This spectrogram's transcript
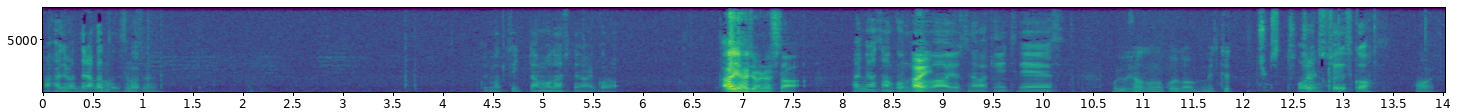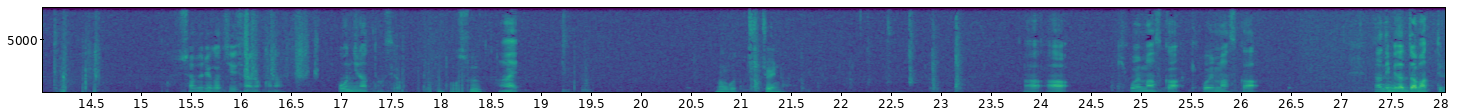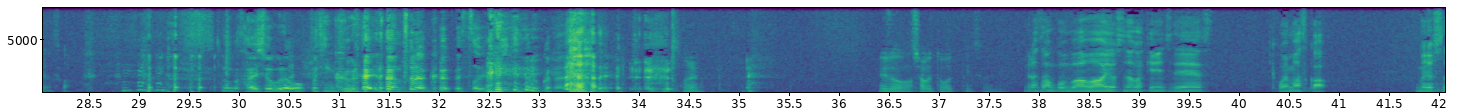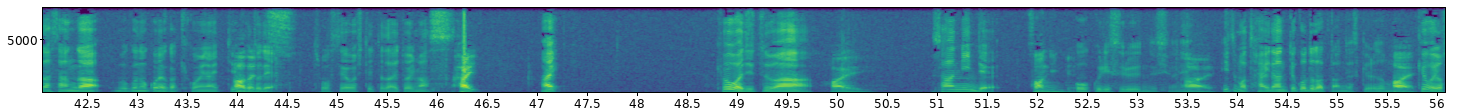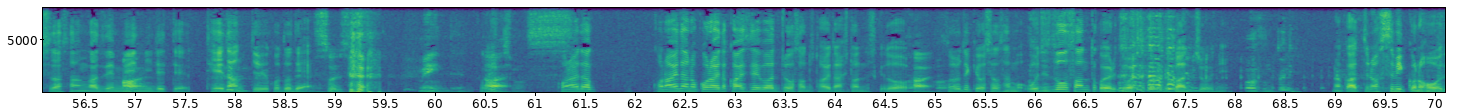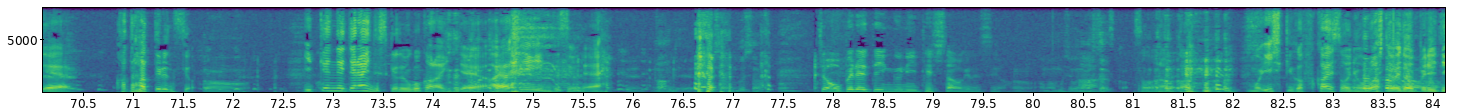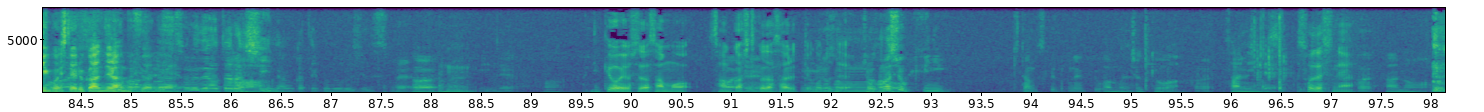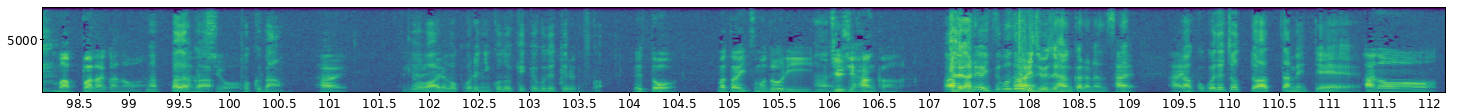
あ始まってなかったですか？今ツイッターも出してないから。はい、始まりました。はい皆さんこんばんは、吉永健一です。吉永さんの声がめっちゃちちっちあれゃいちっちゃいですか？な。はい。喋りが小さいのかな？オンになってますよ。どうすはい。なんかちっちゃいな。ああ。聞こえますか？聞こえますか？なんでみんな黙ってるんですか？なんか最初ぐらいオープニングぐらいなんとなくそういう雰囲気なのかなって。あれ？吉永さん喋ってもらっていいですよね？皆さんこんばんは吉永健一です。聞こえますか？今吉田さんが僕の声が聞こえないっていうあことで調整をしていただいております。はい。はい。今日は実ははい。3人で3人で。お送りするんですよね、はい。つも対談ってことだったんですけれども、はい。今日は吉田さんが前面に出て定談っていうことで、そうです。メインで。お願いします、この間この間のこの間海星番長さんと対談したんですけど、はい。その時吉田さんもお地蔵さんとか言われてましたからね番長に。あ本当に。なんかあっちの隅っこの方で固まってるんですよ。うん一見寝てないんですけど動かないんで 怪しいんですよね。えなんで？どうしたんですか、じゃあ、オペレーティングに徹したわけですよ。うん、あんま面白くなかったですか？そうなんかもう意識が深い層に下ろしておいてオペレーティングをしてる感じなんですよね。それで新しいなんかテクノロジーですね、はい。いいね今日は吉田さんも参加してくださるということで、皆さんの話を聞きに来たんですけどね今あもう日はね。ちょっと今日ははい。3人で、そうですね。はい。あの、真っ裸の真っ裸話を。特番。はい。今日はあれはこれニコ動結局出てるんですか？えっと、またいつも通りはい10時半から。ああれはいつも通りはい10時半からなんですね、はい。はい。あここでちょっと温めてあの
